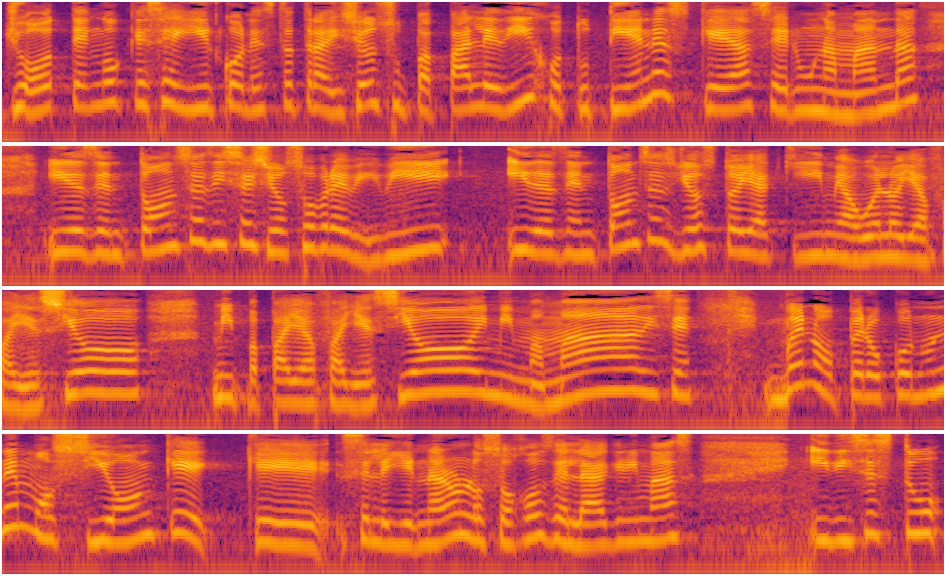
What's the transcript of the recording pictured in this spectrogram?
yo tengo que seguir con esta tradición. Su papá le dijo, tú tienes que hacer una manda. Y desde entonces, dice, yo sobreviví. Y desde entonces yo estoy aquí, mi abuelo ya falleció, mi papá ya falleció y mi mamá dice, bueno, pero con una emoción que, que se le llenaron los ojos de lágrimas y dices tú,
